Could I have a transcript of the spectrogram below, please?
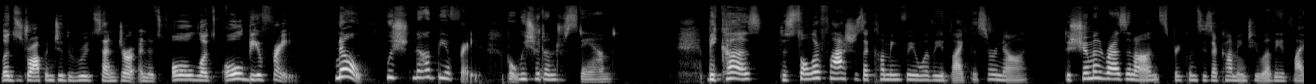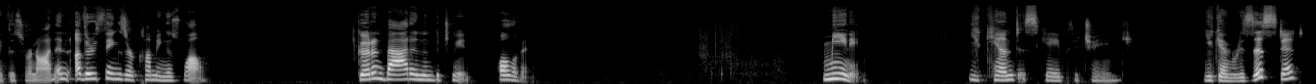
let's drop into the root center and it's all, let's all be afraid. No, we should not be afraid, but we should understand. Because the solar flashes are coming for you whether you'd like this or not. The Schumann resonance frequencies are coming to you whether you'd like this or not. And other things are coming as well. Good and bad and in between. All of it. Meaning, you can't escape the change. You can resist it.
